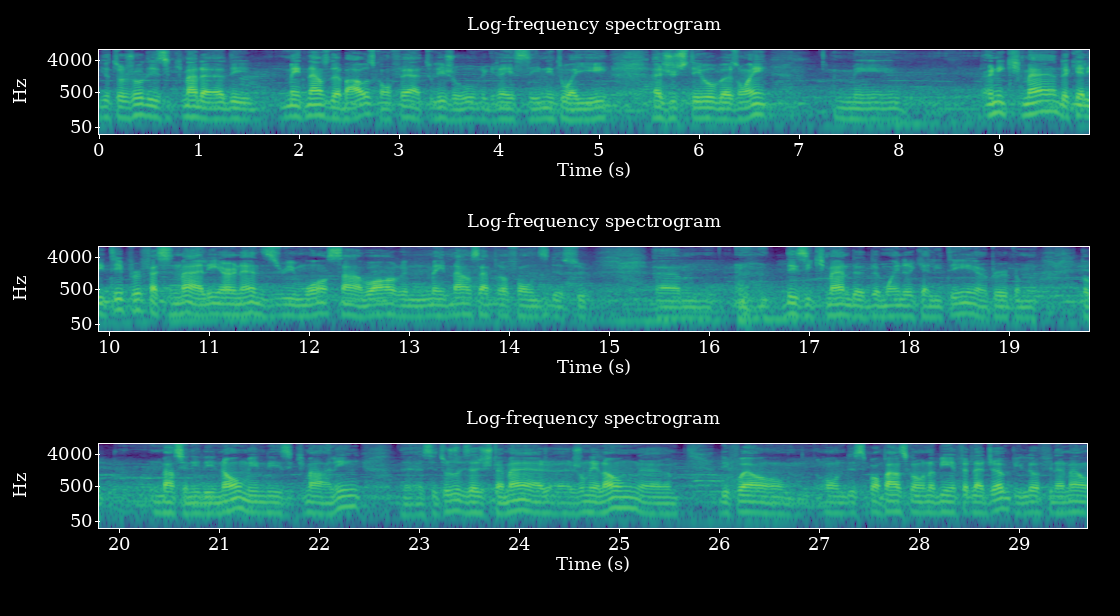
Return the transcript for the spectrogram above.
il y a toujours des équipements, de, des maintenances de base qu'on fait à tous les jours, graisser, nettoyer, ajuster aux besoins. Mais un équipement de qualité peut facilement aller un an, 18 mois sans avoir une maintenance approfondie dessus. Euh, des équipements de, de, moindre qualité, un peu comme mentionner des noms, mais les équipements en ligne, euh, c'est toujours des ajustements à, journée longue. Euh, des fois, on, on, pense qu'on a bien fait la job, puis là, finalement,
